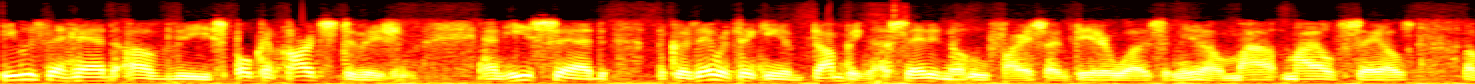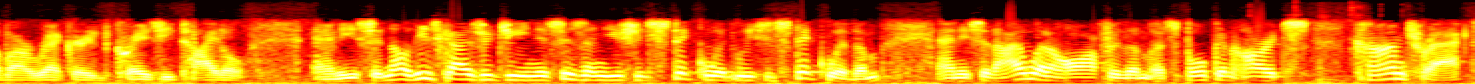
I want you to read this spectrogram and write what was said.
He was the head of the spoken arts division, and he said because they were thinking of dumping us. They didn't know who Firesign Theater was, and you know mild, mild sales of our record, crazy title. And he said, no, these guys are geniuses, and you should stick with. We should stick with them. And he said, I want to offer them a spoken arts contract,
